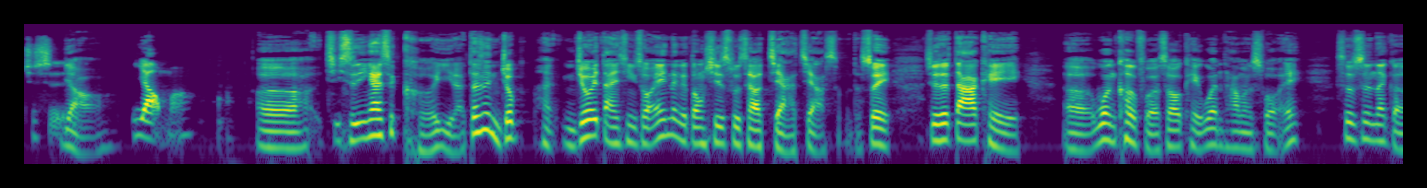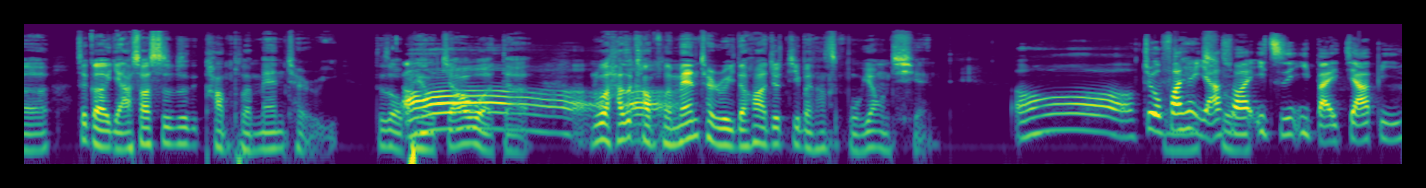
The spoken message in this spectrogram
就是要要吗？呃，其实应该是可以了，但是你就很你就会担心说，哎，那个东西是不是要加价什么的？所以就是大家可以呃问客服的时候，可以问他们说，哎，是不是那个这个牙刷是不是 complimentary？这是我朋友教我的。哦、如果它是 complimentary 的话，哦、就基本上是不用钱。哦，就我发现牙刷一支一百加币，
